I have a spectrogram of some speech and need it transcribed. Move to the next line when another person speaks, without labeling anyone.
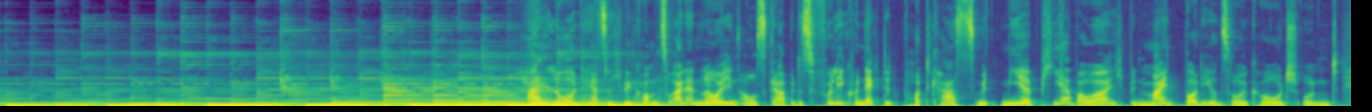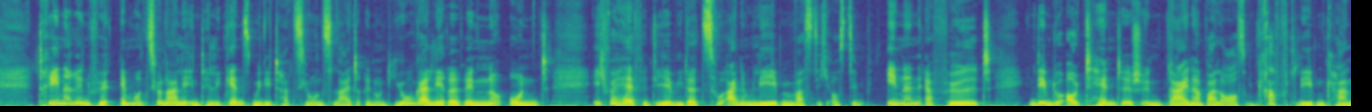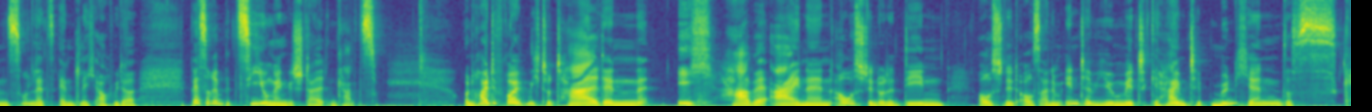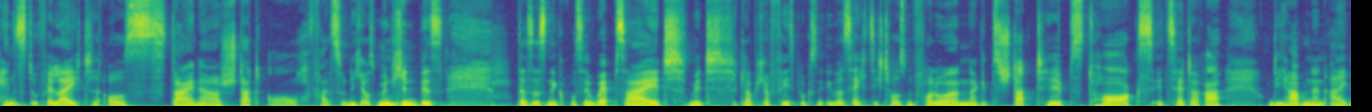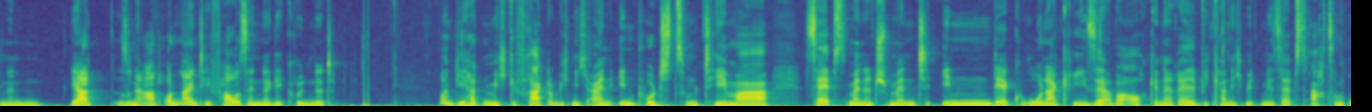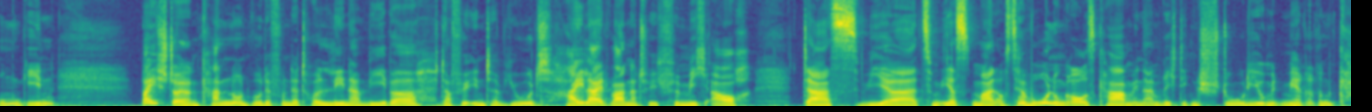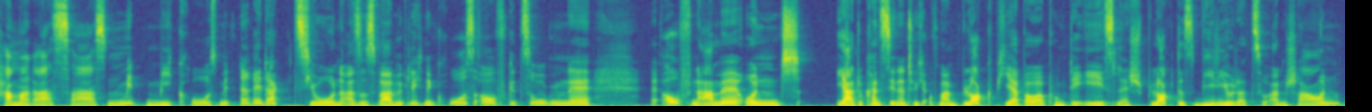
Hallo und herzlich willkommen zu einer neuen Ausgabe des Fully Connected Podcasts mit mir, Pia Bauer. Ich bin Mind, Body und Soul Coach und Trainerin für emotionale Intelligenz, Meditationsleiterin und Yogalehrerin. Und ich verhelfe dir wieder zu einem Leben, was dich aus dem Innen erfüllt, in dem du authentisch in deiner Balance und Kraft leben kannst und letztendlich auch wieder bessere Beziehungen gestalten kannst. Und heute freue ich mich total, denn ich habe einen Ausschnitt oder den Ausschnitt aus einem Interview mit Geheimtipp München. Das kennst du vielleicht aus deiner Stadt auch, falls du nicht aus München bist. Das ist eine große Website mit, glaube ich, auf Facebook sind über 60.000 Followern. Da gibt es Stadttipps, Talks etc. Und die haben einen eigenen, ja, so eine Art Online-TV-Sender gegründet. Und die hatten mich gefragt, ob ich nicht einen Input zum Thema Selbstmanagement in der Corona-Krise, aber auch generell, wie kann ich mit mir selbst achtsam umgehen, beisteuern kann und wurde von der tollen Lena Weber dafür interviewt. Highlight war natürlich für mich auch, dass wir zum ersten Mal aus der Wohnung rauskamen, in einem richtigen Studio mit mehreren Kameras saßen, mit Mikros, mit einer Redaktion. Also es war wirklich eine groß aufgezogene Aufnahme und ja, du kannst dir natürlich auf meinem Blog piabauer.de slash blog das Video dazu anschauen.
